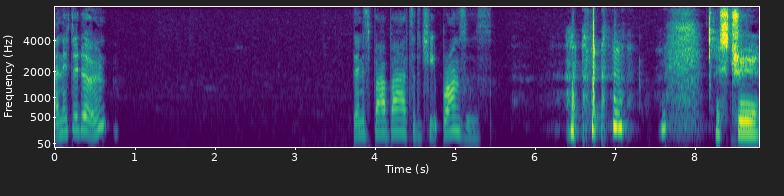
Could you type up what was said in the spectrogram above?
And if they don't, then it's bye bye to the cheap bronzers. It's true.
